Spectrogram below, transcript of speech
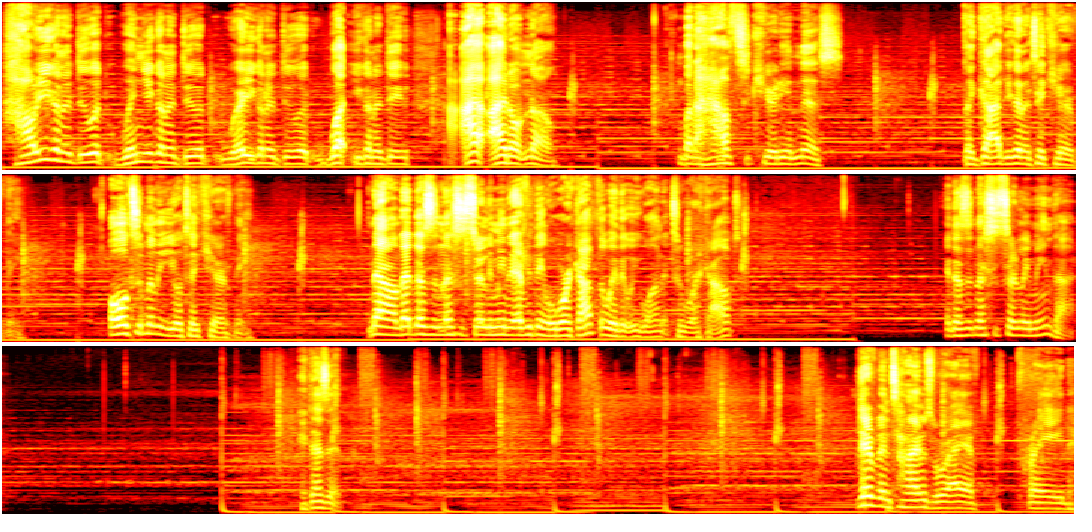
how are you going to do it? When you're going to do it? Where you're going to do it? What you're going to do? I, I don't know. But I have security in this that God, you're going to take care of me. Ultimately, you'll take care of me. Now, that doesn't necessarily mean that everything will work out the way that we want it to work out. It doesn't necessarily mean that. It doesn't. There have been times where I have prayed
